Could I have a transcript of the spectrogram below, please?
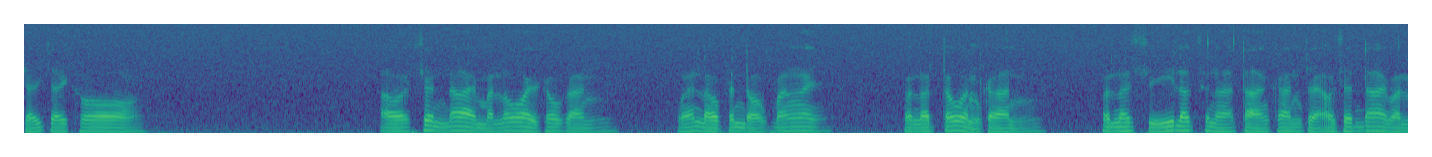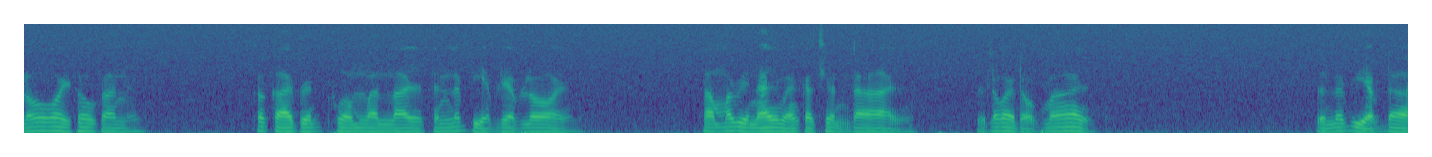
สัยใจคอ เอาเส้นได้มาล้อยเข้ากัน เหมือนเราเป็นดอกไม้คนละต้นกันคนละสีลักษณะต่างกันจะเอาเส้นได้มาล้อยเข้ากัน ก็กลายเป็นพวงมาลัยเป็นระเบียบเรียบร้อยทำมาวินัยเหมือนกับเส้นได้เป็นร้อยดอกไม้เป็นระเบียบได้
